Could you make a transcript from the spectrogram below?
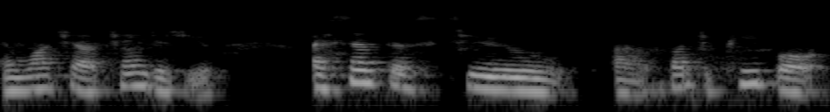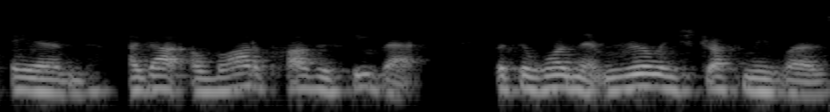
and watch how it changes you. I sent this to a bunch of people and I got a lot of positive feedback. But the one that really struck me was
